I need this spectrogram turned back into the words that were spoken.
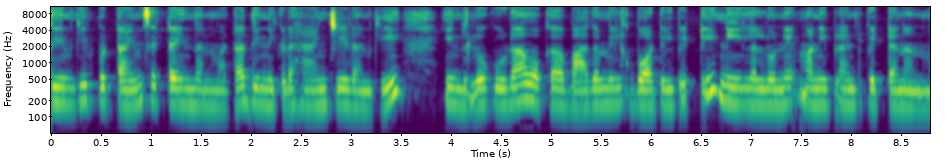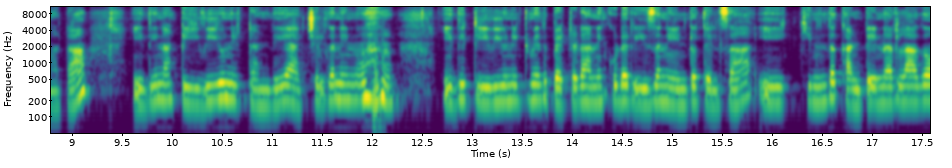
దీనికి ఇప్పుడు టైం సెట్ అయిందనమాట దీన్ని ఇక్కడ హ్యాంగ్ చేయడానికి. ఇందులో కూడా ఒక బాదం మిల్క్ బాటిల్ పెట్టి నీళ్ళల్లోనే మనీ ప్లాంట్ పెట్టాను అనమాట ఇది నా టీవీ యూనిట్ అండి. యాక్చువల్గా నేను ఇది టీవీ యూనిట్ మీద పెట్టడానికి కూడా రీజన్ ఏంటో తెలుసా? ఈ కింద కంటైనర్ లాగా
